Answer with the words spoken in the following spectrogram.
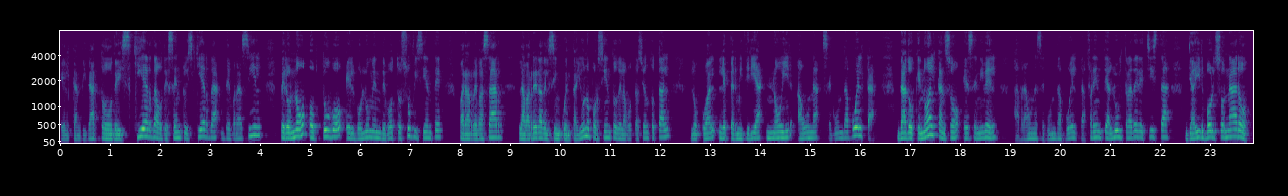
el candidato de izquierda o de centro izquierda de Brasil, pero no obtuvo el volumen de votos suficiente para rebasar la barrera del 51% de la votación total, lo cual le permitiría no ir a una segunda vuelta. Dado que no alcanzó ese nivel, habrá una segunda vuelta frente al ultraderechista Jair Bolsonaro.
